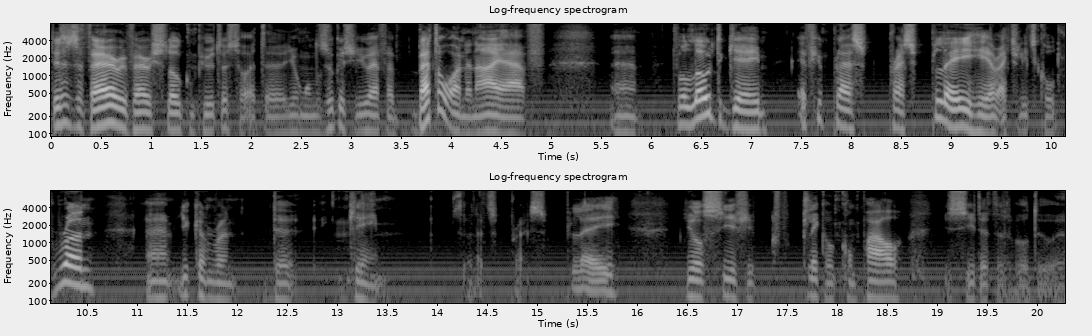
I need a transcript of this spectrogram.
This is a very, very slow computer. So at the Young Onderzoekers, you have a better one than I have. Um, will load the game. If you press press play here actually it's called run um, you can run the game. So let's press play. You'll see if you click on compile you see that it will do uh,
